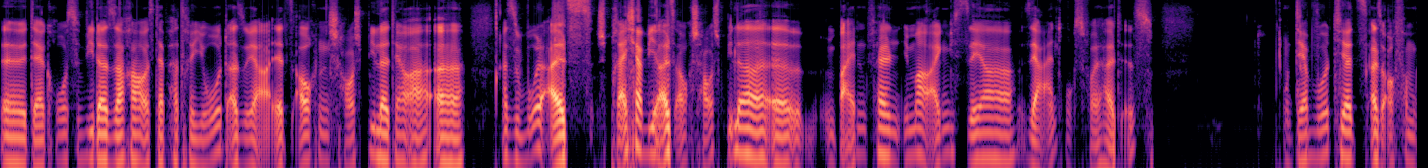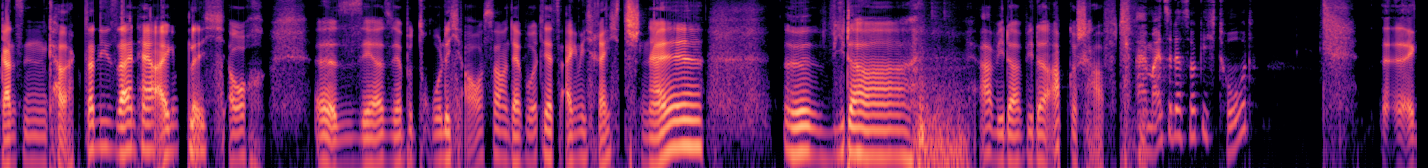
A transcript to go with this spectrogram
äh, der große Widersacher aus der Patriot. Also ja, jetzt auch ein Schauspieler, der äh, also sowohl als Sprecher wie als auch Schauspieler äh, in beiden Fällen immer eigentlich sehr, sehr eindrucksvoll halt ist. Und der wurde jetzt, also auch vom ganzen Charakterdesign her eigentlich auch äh, sehr, sehr bedrohlich aussah. Und der wurde jetzt eigentlich recht schnell äh, wieder, ja, wieder, wieder abgeschafft. Äh, meinst du, der ist wirklich tot? Äh,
